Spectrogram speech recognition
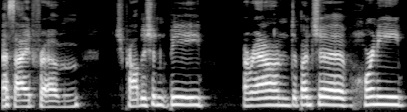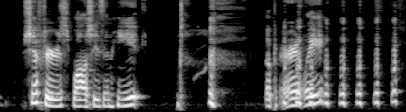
aside from she probably shouldn't be around a bunch of horny shifters while she's in heat. Apparently.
